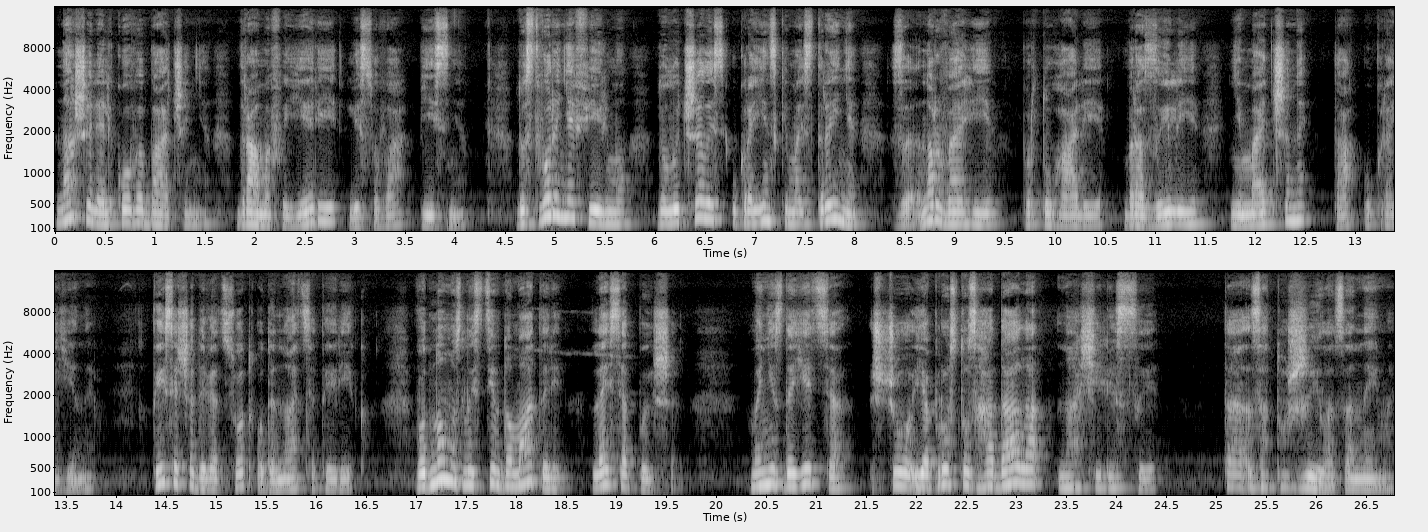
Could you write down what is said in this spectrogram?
наше лялькове бачення драми феєрії Лісова пісня. До створення фільму долучились українські майстрині з Норвегії, Португалії, Бразилії, Німеччини та України. 1911 рік. В одному з листів до матері Леся пише: Мені здається, що я просто згадала наші ліси та затужила за ними.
